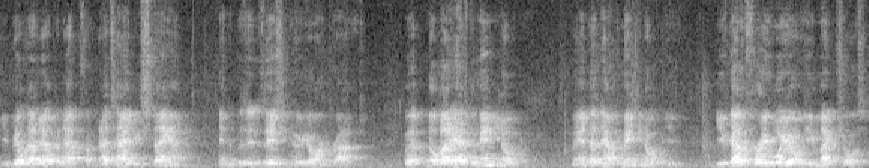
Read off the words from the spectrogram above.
You build that up, and that, that's how you stand in the position who you are in Christ. But nobody has dominion over you. Man doesn't have dominion over you. You've got a free will. You make choices.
